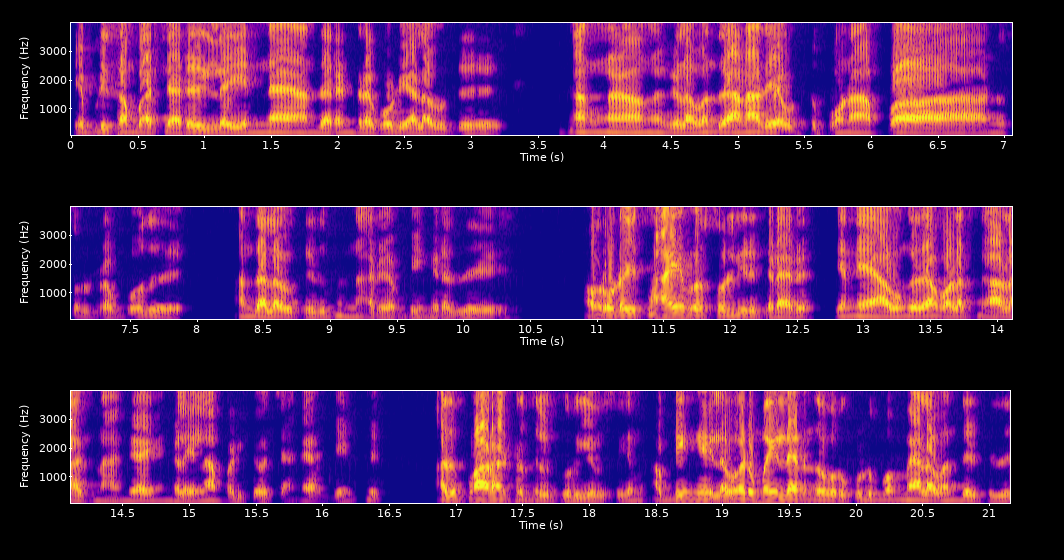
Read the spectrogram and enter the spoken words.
எப்படி சம்பாரிச்சாரு? இல்லை என்ன? அந்த ரெண்டரை கோடி அளவுக்கு நாங்களை வந்து அனாதையாக விட்டு போன அப்பான்னு சொல்கிற போது அந்த அளவுக்கு இது பண்ணாரு அப்படிங்கிறது அவருடைய தாயை சொல்லியிருக்கிறாரு. என்னை அவங்க தான் வளர்த்து ஆளாக்குனாங்க எங்களை எல்லாம் படிக்க வச்சாங்க அப்படின்ட்டு. அது பாராட்டுதலுக்குரிய விஷயம். அப்படிங்கையில வறுமையில இருந்த ஒரு குடும்பம் மேல வந்திருக்குது.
